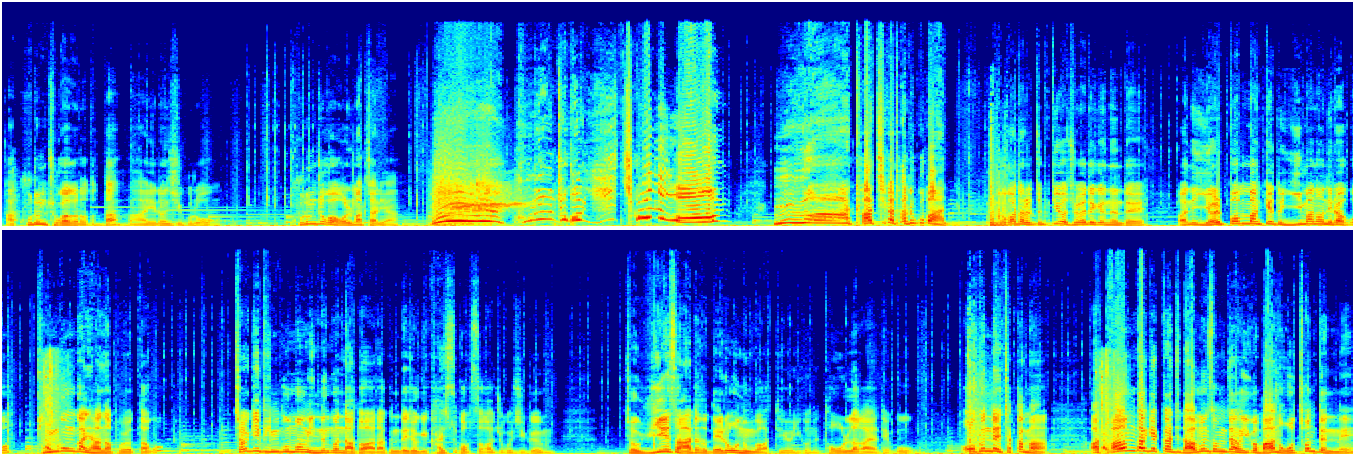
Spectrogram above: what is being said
아 구름 조각을 얻었다? 아 이런 식으로 구름 조각 얼마짜리야? 구름 조각 2,000원! 으아 가치가 다르구만 노가다를 좀 띄워줘야 되겠는데 아니 10번만 깨도 2만원이라고? 빈 공간이 하나 보였다고? 저기 빈 구멍 있는 건 나도 알아. 근데 저기 갈 수가 없어가지고 지금. 저 위에서 아래로 내려오는 것 같아요 이거는. 더 올라가야 되고. 어 근데 잠깐만. 아 다음 단계까지 남은 성장 이거 15,000 됐네?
